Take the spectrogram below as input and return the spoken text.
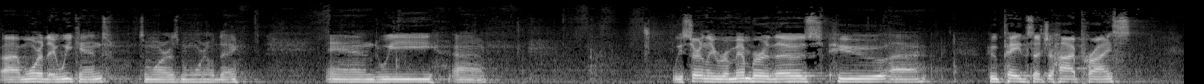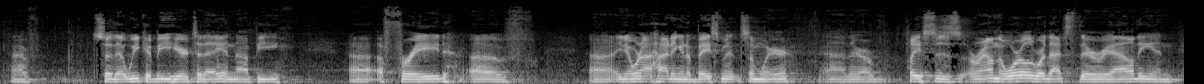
uh, Memorial Day weekend. Tomorrow is Memorial Day. And we, uh, we certainly remember those who, uh, who paid such a high price so that we could be here today and not be uh, afraid of, uh, you know, we're not hiding in a basement somewhere. Uh, there are places around the world where that's their reality and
